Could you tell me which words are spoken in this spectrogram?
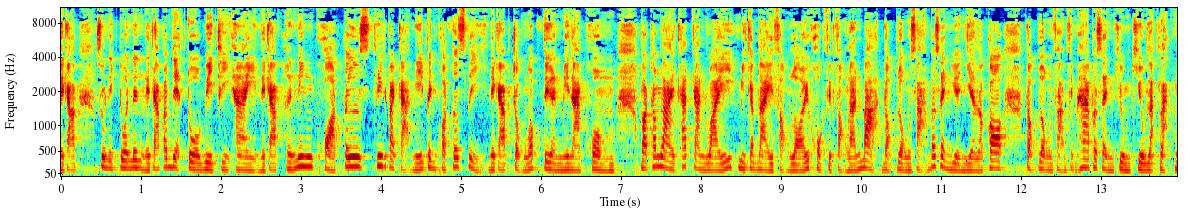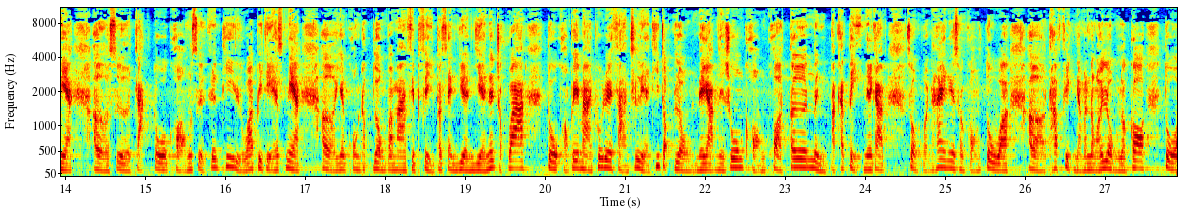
นะครับส่วนอีกตัวหนึ่งนะครับอัปเดตตัว VGI นะครับ earning quarters ที่ประกาศนี้เป็น quarter 4นะครับจบงบเดือนมีนาคม bottom line คาดการณ์ไว้มีกำไร 262 ล้านบาท drop ลง 3% year on year แล้วก็ drop ลง 35% QQ หลักๆเนี่ยเออสื่อจากตัวของสื่อเคลื่อนที่หรือว่า BTS เนี่ยเออยังคง drop ลงประมาณ 14% year on year เนื่องจากว่าตัวของปริมาณผู้โดยสารเฉลี่ยที่ drop ลงนะครับในช่วงของ quarter หนึ่งปกตินะครับส่งผลให้ในส่วนของตัวเอ่อ traffic เนี่ยมันน้อยลง แล้วก็ตัว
